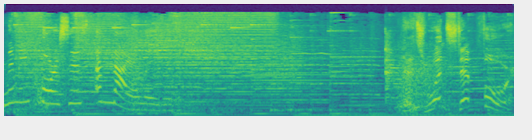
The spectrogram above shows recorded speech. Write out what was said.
Enemy forces annihilated. That's one step forward.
